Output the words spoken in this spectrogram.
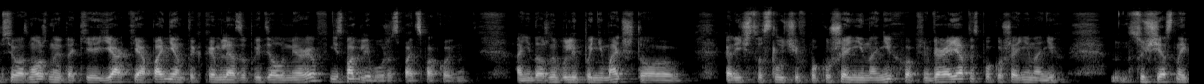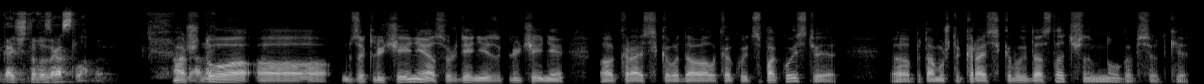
всевозможные такие яркие оппоненты Кремля за пределами РФ не смогли бы уже спать спокойно. Они должны были понимать, что количество случаев покушений на них, в общем, вероятность покушений на них существенно и качественно возросла бы. А да, ну что ну... э, заключение, осуждение заключения э, Красикова давало какое-то спокойствие? Э, потому что Красиковых достаточно много все-таки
